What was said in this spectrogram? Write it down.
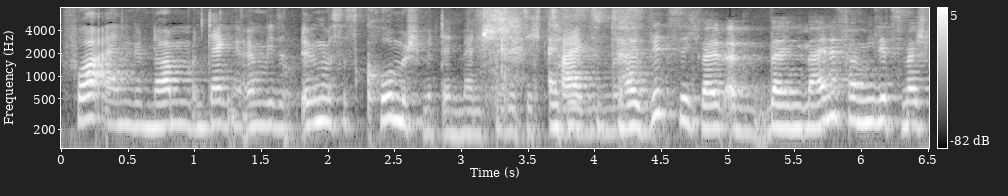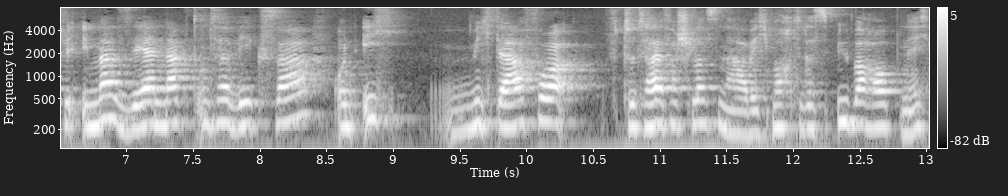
voreingenommen und denken irgendwie, irgendwas ist komisch mit den Menschen, die sich Es zeigen. ist total witzig, weil, äh, weil meine Familie zum Beispiel immer sehr nackt unterwegs war und ich mich davor total verschlossen habe. Ich mochte das überhaupt nicht.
